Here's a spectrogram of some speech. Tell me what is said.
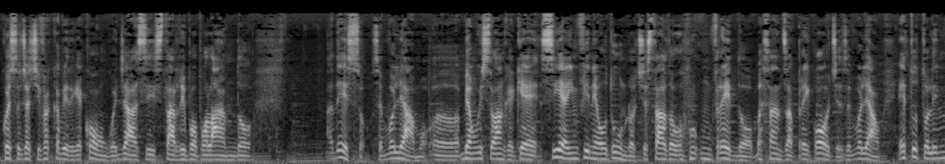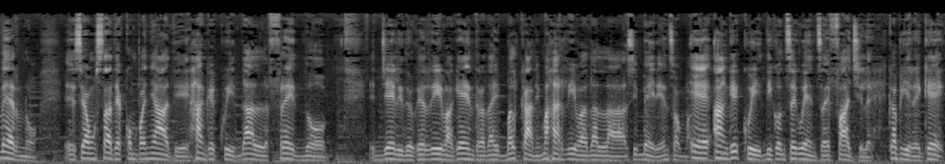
questo già ci fa capire che comunque già si sta ripopolando Adesso, se vogliamo, eh, abbiamo visto anche che sia in fine autunno c'è stato un freddo abbastanza precoce, se vogliamo, e tutto l'inverno eh, siamo stati accompagnati anche qui dal freddo gelido che arriva, che entra dai Balcani ma arriva dalla Siberia, insomma. E anche qui di conseguenza è facile capire che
